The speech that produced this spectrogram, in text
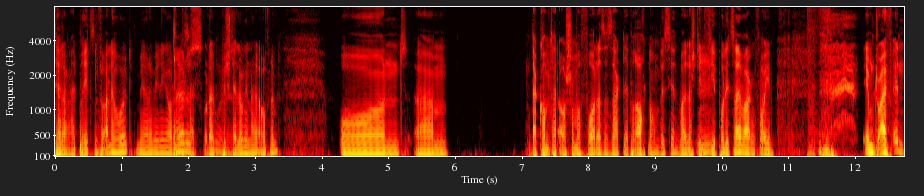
der dann halt Brezen für alle holt, mehr oder weniger, oder, Ja, halt, oder cool, ja. Bestellungen halt aufnimmt. Und ähm, da kommt halt auch schon mal vor, dass er sagt, er braucht noch ein bisschen, weil da stehen Mhm. vier Polizeiwagen vor ihm. Im Drive-In.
